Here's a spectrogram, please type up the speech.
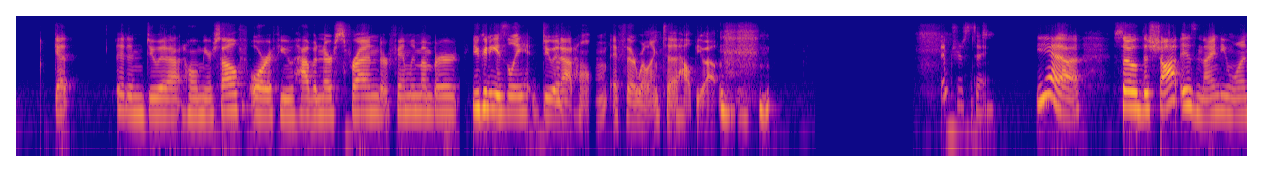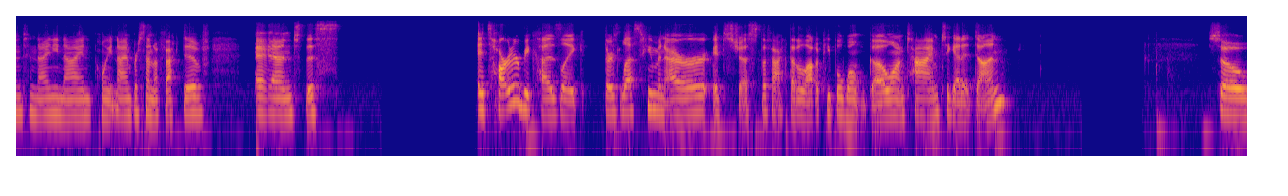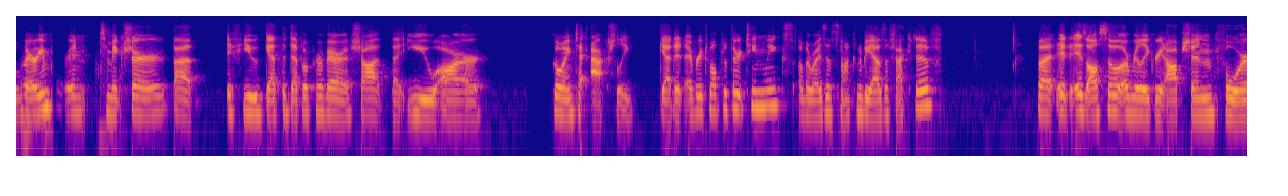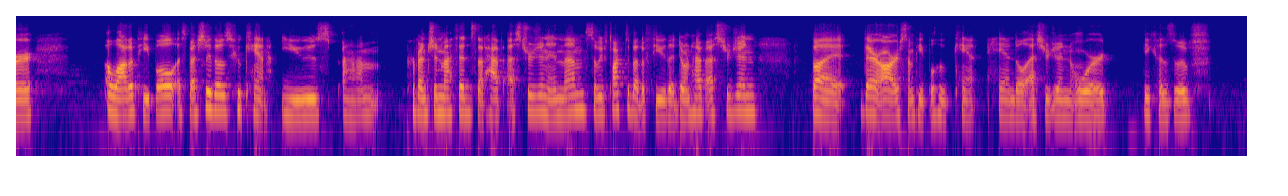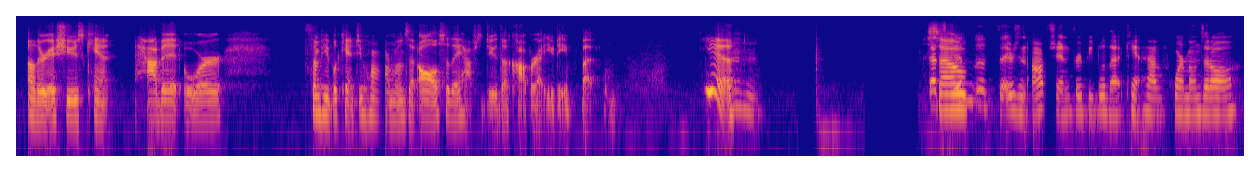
get it and do it at home yourself or if you have a nurse friend or family member you can easily do it at home if they're willing to help you out. Interesting. yeah. So the shot is 91 to 99.9% effective and this it's harder because like there's less human error. It's just the fact that a lot of people won't go on time to get it done. So very important to make sure that if you get the Depo-Provera shot that you are going to actually get it every 12 to 13 weeks. Otherwise it's not going to be as effective. But it is also a really great option for a lot of people especially those who can't use um, prevention methods that have estrogen in them so we've talked about a few that don't have estrogen but there are some people who can't handle estrogen or because of other issues can't have it or some people can't do hormones at all so they have to do the copper IUD but yeah Mhm. That's so good that there's an option for people that can't have hormones at all.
